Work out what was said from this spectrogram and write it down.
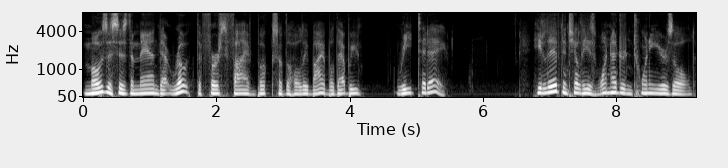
Moses is the man that wrote the first five books of the Holy Bible that we read today. He lived until he is 120 years old.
